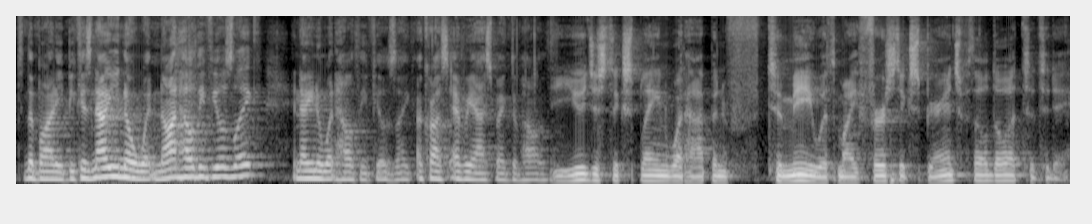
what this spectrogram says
to the body because now you know what not healthy feels like, and now you know what healthy feels like across every aspect of health. You just explained what happened f- to me with my first experience with Eldoa to today.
